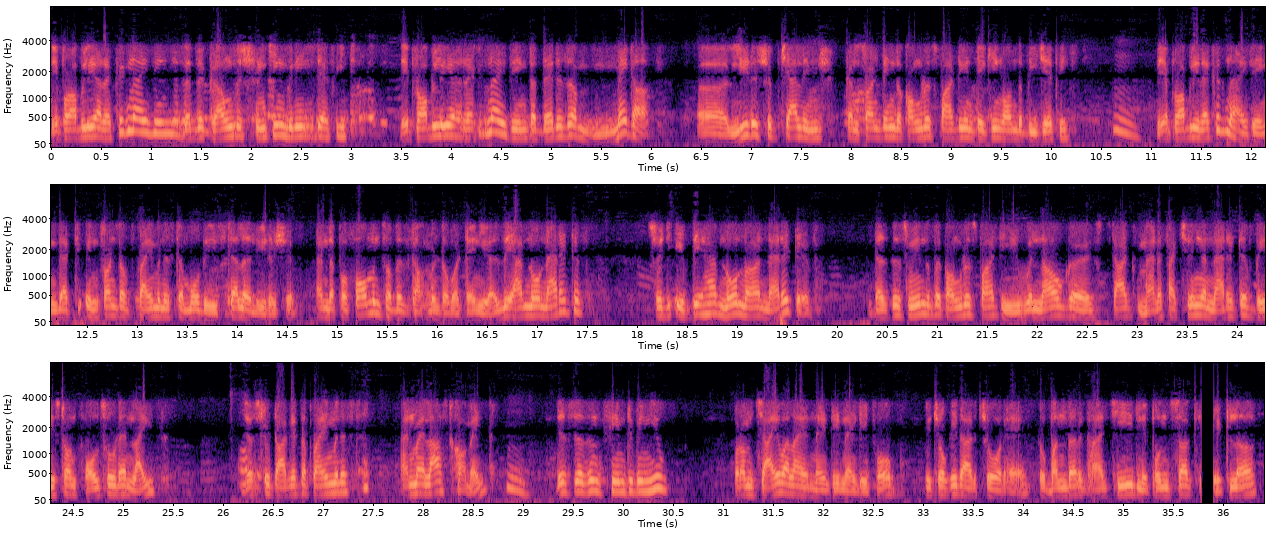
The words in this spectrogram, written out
They probably are recognizing that the ground is shrinking beneath their feet. They probably are recognizing that there is a mega uh, leadership challenge confronting the Congress party and taking on the BJP. Hmm. They are probably recognizing that in front of Prime Minister Modi's stellar leadership and the performance of his government over 10 years, they have no narrative. So if they have no narrative, does this mean that the Congress party will now uh, start manufacturing a narrative based on falsehood and lies? just to target the prime minister. And my last comment: hmm. this doesn't seem to be new. From Chaiwala in 1994 to Chokidar Chor to Bandar Ghachi, Lipunsak, Hitler,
